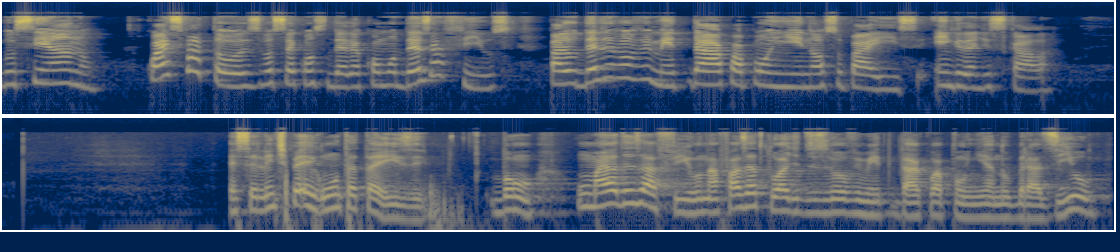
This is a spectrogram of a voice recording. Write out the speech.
Luciano, quais fatores você considera como desafios para o desenvolvimento da aquaponia em nosso país em grande escala? Excelente pergunta, Thaís. Bom, o maior desafio na fase atual de desenvolvimento da aquaponia no Brasil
